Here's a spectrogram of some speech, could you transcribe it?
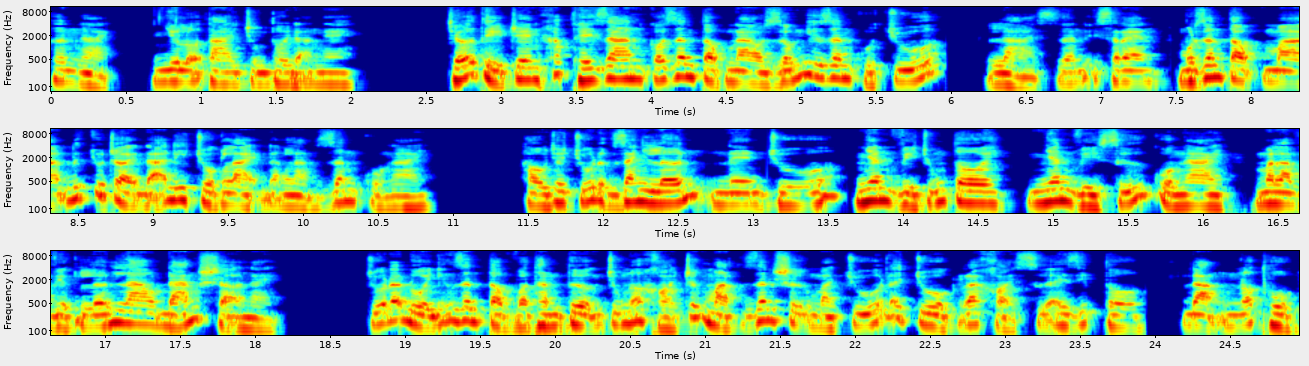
hơn Ngài, như lỗ tai chúng tôi đã nghe. Chớ thì trên khắp thế gian có dân tộc nào giống như dân của Chúa là dân Israel, một dân tộc mà Đức Chúa Trời đã đi chuộc lại đang làm dân của Ngài. Hầu cho Chúa được danh lớn nên Chúa nhân vì chúng tôi, nhân vì sứ của Ngài mà làm việc lớn lao đáng sợ này. Chúa đã đuổi những dân tộc và thần tượng chúng nó khỏi trước mặt dân sự mà Chúa đã chuộc ra khỏi xứ Egypto, đặng nó thuộc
